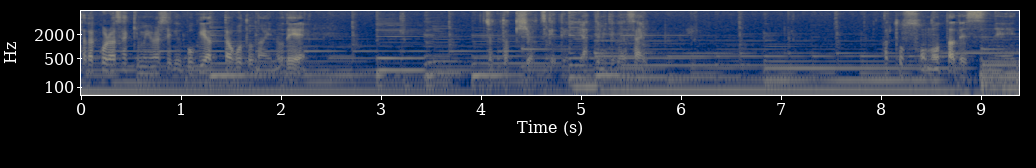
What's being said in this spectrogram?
ただこれはさっきも言いましたけど僕やったことないのでちょっと気をつけてやってみてください。とその他ですね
